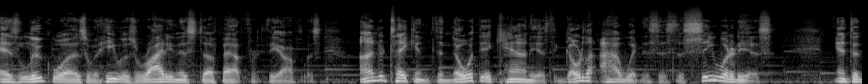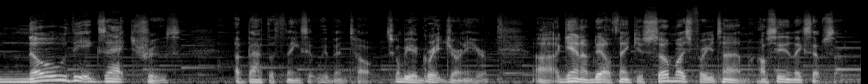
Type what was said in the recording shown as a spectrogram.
as Luke was when he was writing this stuff out for Theophilus, undertaking to know what the account is, to go to the eyewitnesses, to see what it is, and to know the exact truth about the things that we've been taught. It's going to be a great journey here. Uh, again, I'm Dale. Thank you so much for your time. I'll see you in the next episode.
